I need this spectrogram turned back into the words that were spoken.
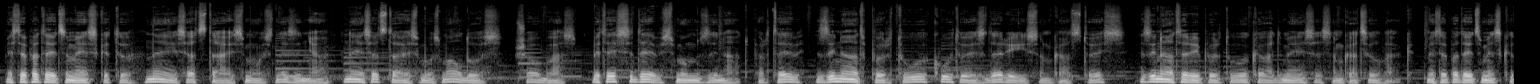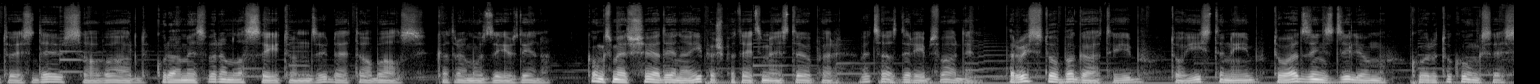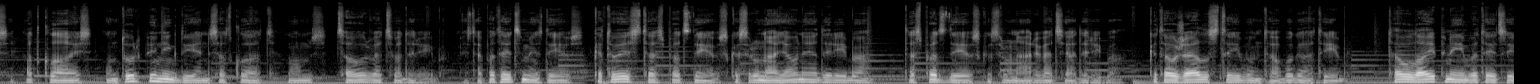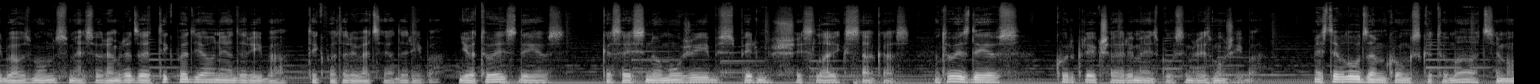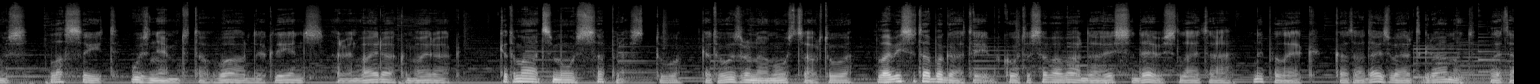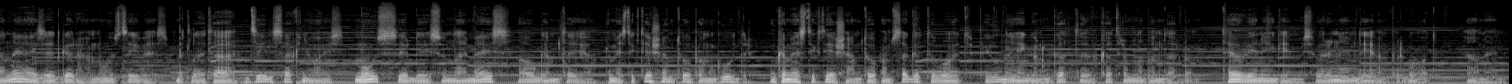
Mēs tev pateicamies, ka tu neesi atstājis mūsu neziņā, neesi atstājis mūsu maldos, šaubās, bet esi devis mums zināt par tevi, zināt par to, ko tu esi darījis un kāds tu esi, zināt arī par to, kādi mēs esam kā cilvēki. Mēs tev pateicamies, ka tu esi devis savu vārdu, kurā mēs varam lasīt un dzirdēt tavu balsi katrā mūsu dzīves dienā. Kungs, mēs šajā dienā īpaši pateicamies Tev par vecās derības vārdiem, par visu to bagātību, to īstenību, to atziņas dziļumu, kuru tu, kungs, esi atklājis un turpini ikdienas atklāt mums caur veco derību. Mēs tā pateicamies, Dievs, ka tu esi tas pats Dievs, kas runā jaunajā derībā, tas pats Dievs, kas runā arī vecajā derībā, ka tavu žēlastību un tavu bagātību, tavu laipnību attiecībā uz mums mēs varam redzēt tikpat jaunajā derībā, tikpat arī vecajā derībā, jo tu esi Dievs, kas esi no mūžības pirms šis laiks sākās, un tu esi Dievs, kura priekšā arī mēs būsim reiz mūžībā. Mēs tev lūdzam, kungs, ka tu māci mūs lasīt, uzņemt tavu vārdu ikdienas arvien vairāk un vairāk, ka Tu māci mūs saprast to, ka Tu uzrunā mūs caur to, lai visa tā bagātība, ko Tu savā vārdā esi devis, lai tā nepaliek kā tāda aizvērta grāmata, lai tā neaiziet garām mūsu dzīvēs, bet lai tā dziļi sakņojas mūsu sirdīs un lai mēs augam tajā, ka mēs tik tiešām topam gudri un ka mēs tik tiešām topam sagatavoti, pilnīgi un gatavi katram labam darbam. Tev vienīgiem visvareniem Dievam par godu. Āmen.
